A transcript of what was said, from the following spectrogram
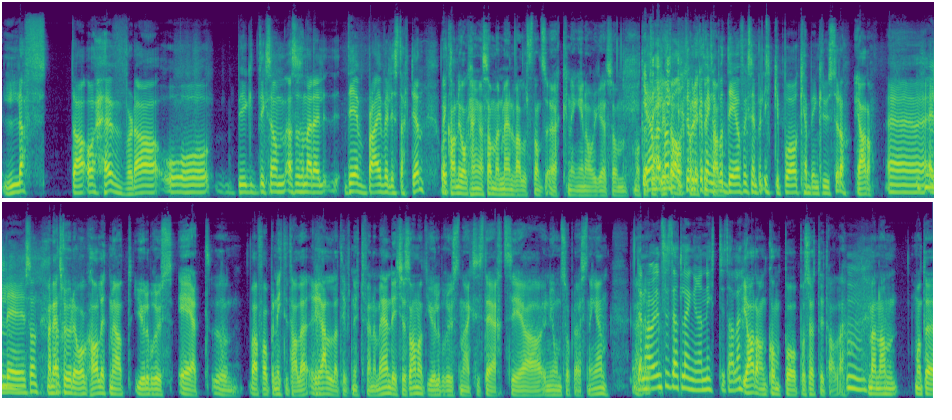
løfta og høvla og bygd liksom altså sånn der, Det blei veldig sterkt igjen. Og, Det kan jo òg henge sammen med en velstandsøkning i Norge som måtte ja, men Man valgte å bruke penger på det, og eksempel ikke på cabincruiser. da. Ja da. Eh, eller sånn. Men jeg tror det òg har litt med at julebrus er et, sånn, i hvert fall på 90-tallet, relativt nytt fenomen. Det er ikke sånn at julebrusen har eksistert siden unionsoppløsningen. Den har jo insistert lenger enn 90-tallet. Ja da, han kom på, på 70-tallet, men han måtte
